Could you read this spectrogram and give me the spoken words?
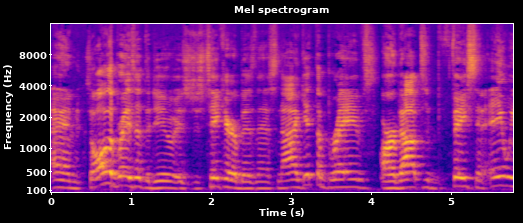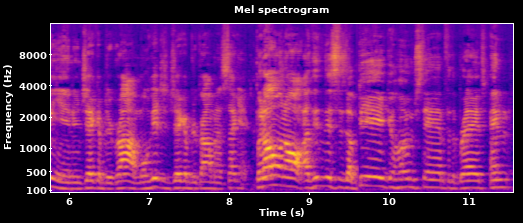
And so all the Braves have to do is just take care of business. Now I get the Braves are about to face an alien in Jacob DeGrom. We'll get to Jacob DeGrom in a second. But all in all, I think this is a big homestand for the Braves, and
